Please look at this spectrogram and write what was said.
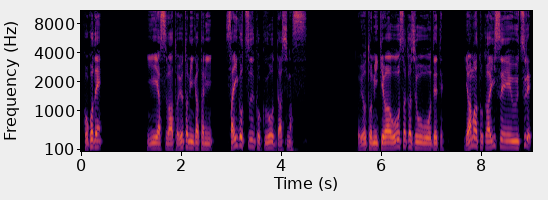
ここで、家康は豊臣方に最後通告を出します。豊臣家は大阪城を出て、大和か伊勢へ移れ。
